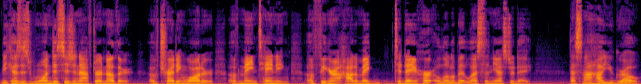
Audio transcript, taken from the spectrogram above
Because it's one decision after another of treading water, of maintaining, of figuring out how to make today hurt a little bit less than yesterday. That's not how you grow.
